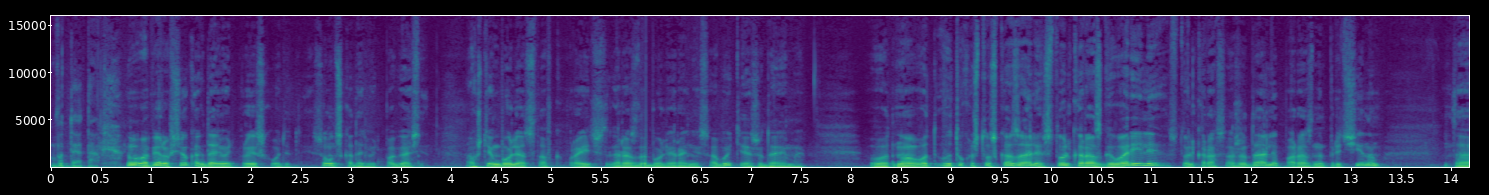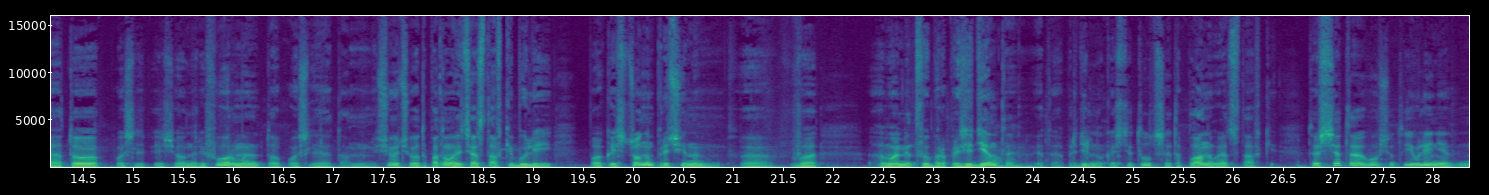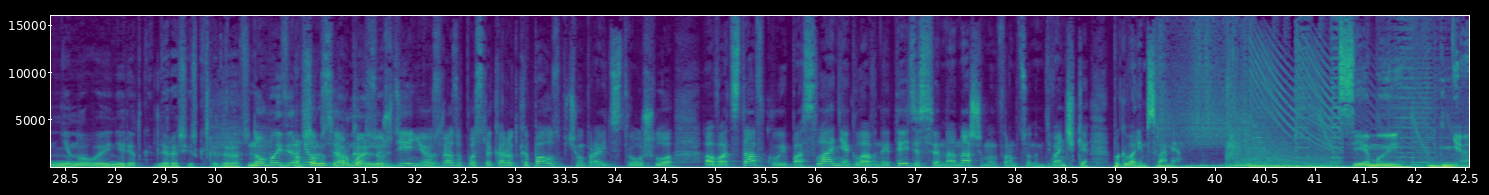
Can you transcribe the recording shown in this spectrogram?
вот это? Ну, во-первых, все когда-нибудь происходит, солнце когда-нибудь погаснет, а уж тем более отставка правительства, гораздо более ранние события ожидаемые. Вот. Но вот вы только что сказали, столько раз говорили, столько раз ожидали по разным причинам, да, то после пенсионной реформы, то после там, еще чего-то. Потом эти отставки были и по конституционным причинам э, в момент выбора президента, это определено Конституцией, это плановые отставки. То есть это, в общем-то, явление не новое и не редкое для Российской Федерации. Но мы вернемся к обсуждению да. сразу после короткой паузы, почему правительство ушло а, в отставку и послание, главные тезисы на нашем информационном диванчике. Поговорим с вами. Темы дня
